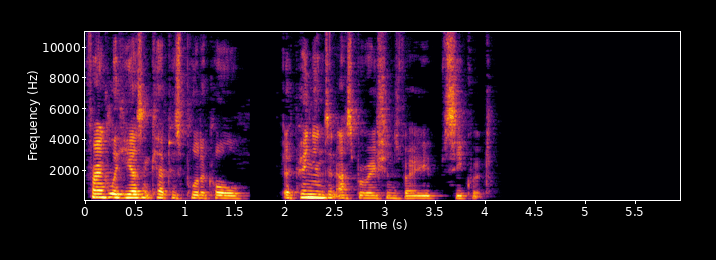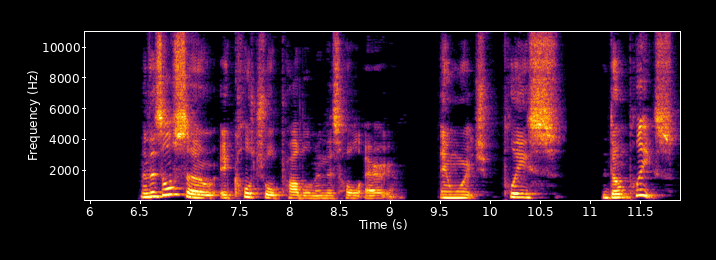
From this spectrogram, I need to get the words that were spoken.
frankly, he hasn't kept his political opinions and aspirations very secret. Now, there's also a cultural problem in this whole area, in which police don't police.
